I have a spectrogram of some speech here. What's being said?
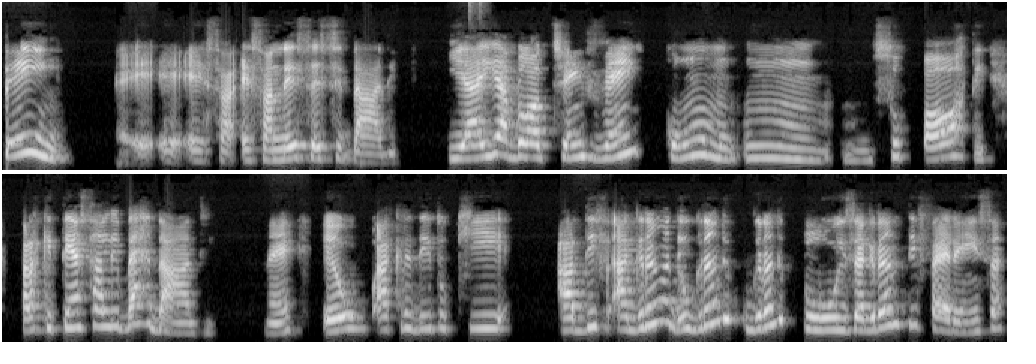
tem é, é, essa, essa necessidade. E aí a blockchain vem como um, um suporte para que tenha essa liberdade. Né? Eu acredito que a, a grande, o, grande, o grande plus, a grande diferença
